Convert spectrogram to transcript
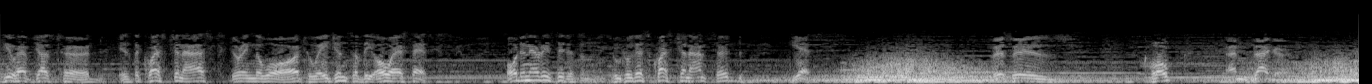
What you have just heard is the question asked during the war to agents of the OSS. Ordinary citizens who to this question answered, yes. This is Cloak and Dagger.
